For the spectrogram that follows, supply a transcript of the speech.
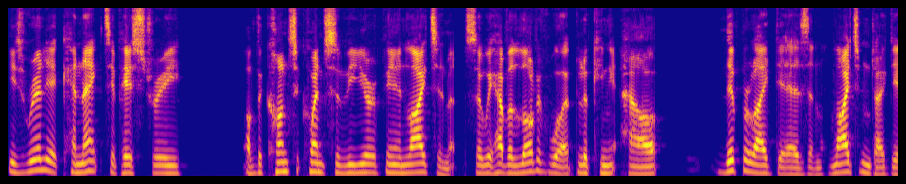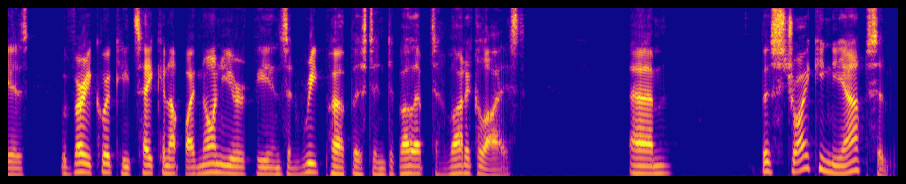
is really a connective history of the consequence of the European Enlightenment. So, we have a lot of work looking at how liberal ideas and Enlightenment ideas were very quickly taken up by non Europeans and repurposed and developed and radicalized. Um, but strikingly absent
